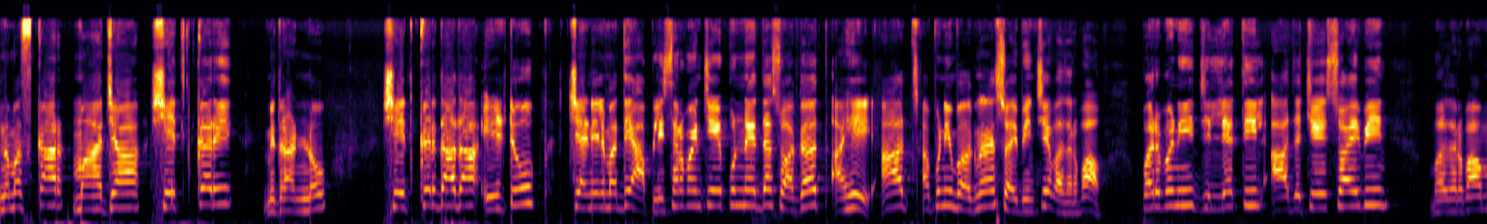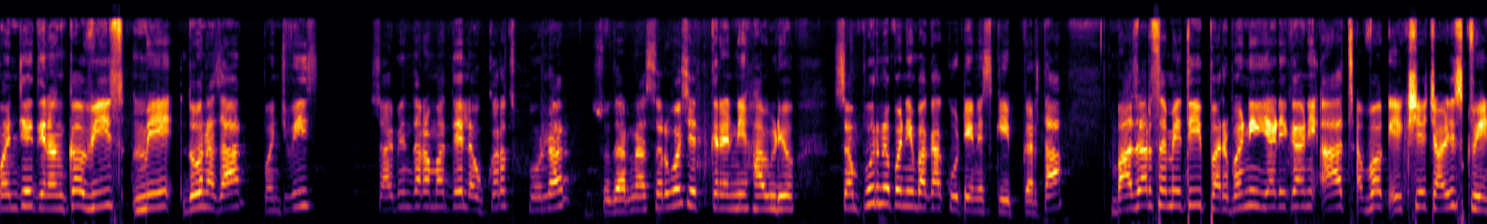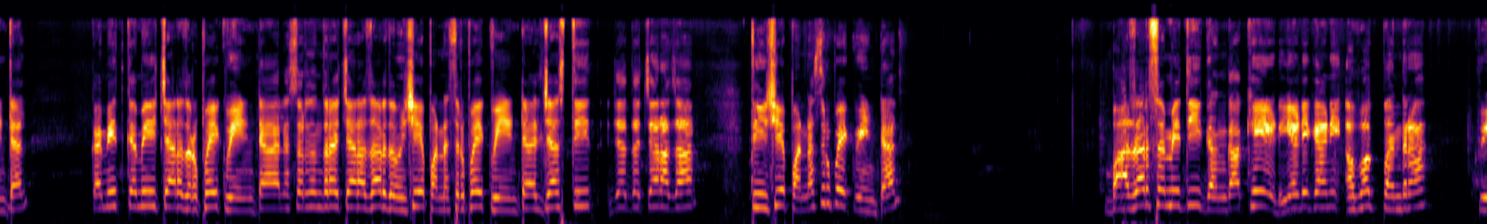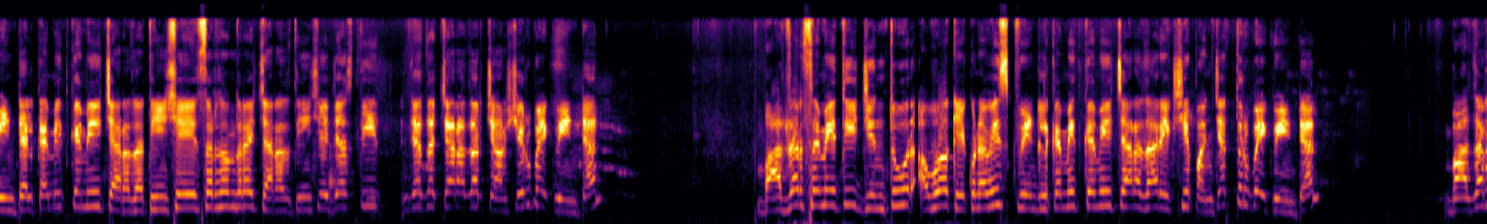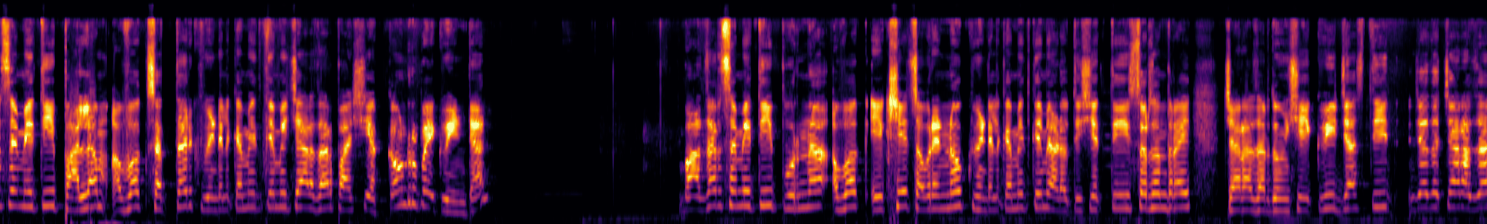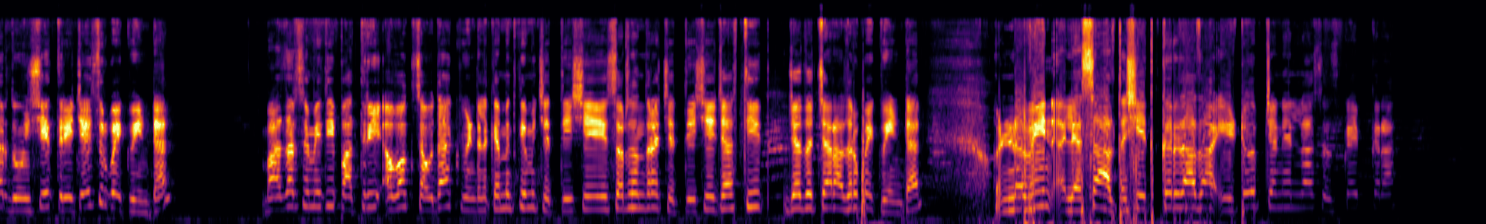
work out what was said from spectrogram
नमस्कार माझ्या शेतकरी मित्रांनो शेतकरी दादा यूट्यूब चॅनेलमध्ये आपले सर्वांचे पुन्हा एकदा स्वागत आहे. आज आपण बघणार सोयाबीनचे बाजारभाव. परभणी जिल्ह्यातील आजचे सोयाबीन बाजारभाव म्हणजे दिनांक वीस मे दोन हजार पंचवीस. सोयाबीन दरामध्ये लवकरच होणार सुधारणा. सर्व शेतकऱ्यांनी हा व्हिडिओ संपूर्णपणे बघा कुठेने स्किप करता. बाजार समिती परभणी या ठिकाणी आज अवक एकशे चाळीस क्विंटल कमीत कमी चार हजार रुपये क्विंटल सरसंत्रा चार हजार दोनशे पन्नास रुपये क्विंटल जास्तीत जास्त चार हजार तीनशे पन्नास रुपये क्विंटल. बाजार समिती गंगाखेड या ठिकाणी अवक पंधरा क्विंटल कमीत कमी चार हजार तीनशे सरसंद्रा चार हजार तीनशे जास्तीत जास्त चार हजार चारशे रुपये क्विंटल. बाजार समिती जिंतूर अवक एकोणावीस क्विंटल कमीत कमी चार हजार एकशे पंच्याहत्तर रुपये क्विंटल. बाजार समिती पालम अवक सत्तर क्विंटल कमीत कमी चार हजार पाचशे एक्कावन्न रुपये क्विंटल. बाजार समिती पूर्ण अवक एकशे चौऱ्याण्णव क्विंटल कमीत कमी अडतीस एकतीस सरसंद्राई चार हजार दोनशे एकवीस जास्तीत जास्त चार हजार दोनशे त्रेचाळीस रुपये क्विंटल. बाजार समिती पाथरी अवक चौदा क्विंटल कमीत कमी छत्तीसशे सरसंत्रा छत्तीसशे जास्तीत जास्त चार हजार रुपये क्विंटल. नवीन आले असाल तर शेतकरी दादा यूट्यूब चॅनेलला सबस्क्राईब करा.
